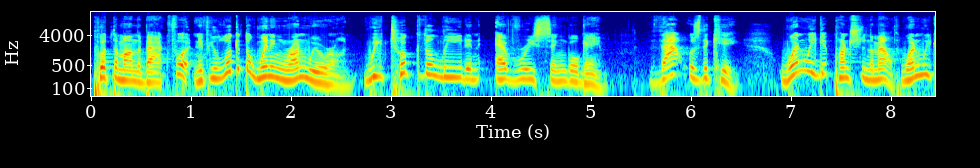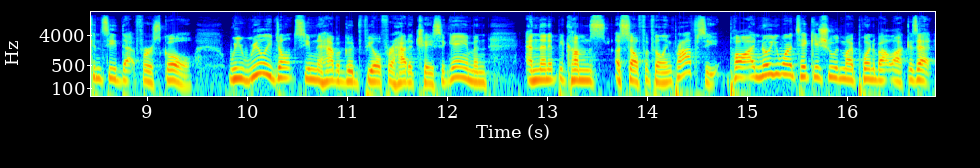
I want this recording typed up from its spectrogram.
put them on the back foot. And if you look at the winning run we were on, we took the lead in every single game. That was the key when we get punched in the mouth, when we concede that first goal, we really don't seem to have a good feel for how to chase a game, and and then it becomes a self fulfilling prophecy. Paul, I know you want to take issue with my point about Lacazette.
